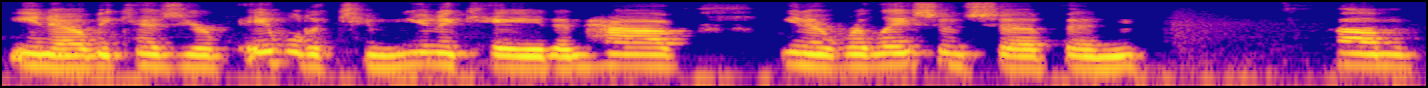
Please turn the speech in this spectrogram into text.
you know, because you're able to communicate and have, you know, relationship and um,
